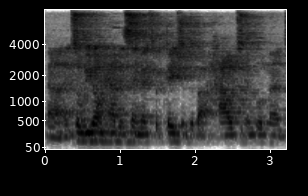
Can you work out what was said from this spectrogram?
Uh, and so we don't have the same expectations about how to implement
